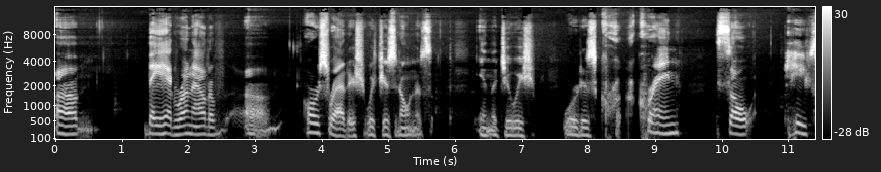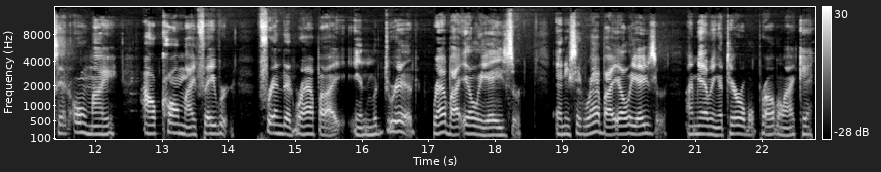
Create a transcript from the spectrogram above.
um, they had run out of um, horseradish, which is known as, in the Jewish word, as cr- crane. So he said, Oh, my, I'll call my favorite friend and rabbi in Madrid, Rabbi Eliezer. And he said, Rabbi Eliezer, I'm having a terrible problem. I can't.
